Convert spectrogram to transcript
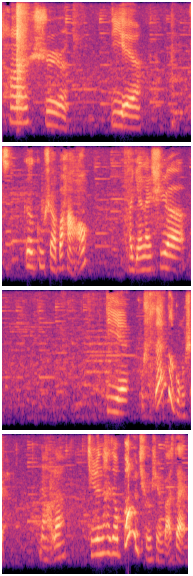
它是第几个故事好不好？它原来是第五十三个故事。那好了。其实它叫棒球选拔赛，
